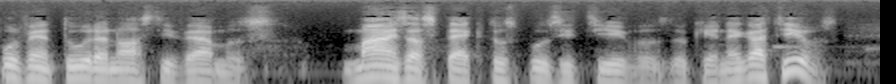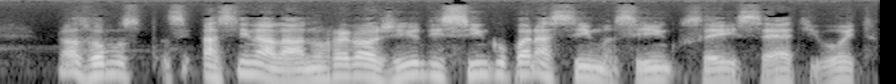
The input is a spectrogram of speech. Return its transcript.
Porventura, nós tivermos mais aspectos positivos do que negativos, nós vamos assinalar no reloginho de 5 para cima, 5, 6, 7, 8.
